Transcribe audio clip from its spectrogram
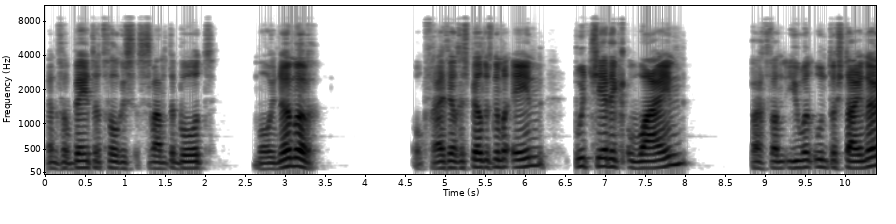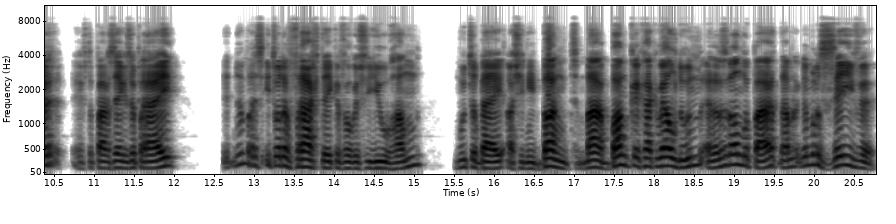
en verbeterd volgens Swante Boot. Mooi nummer. Ook vrij veel gespeeld is nummer 1 Pucherik Wine. Paard van Johan Untersteiner. Heeft een paar zegens op rij. Dit nummer is iets wat een vraagteken volgens Johan. Moet erbij als je niet bangt. Maar banken ga ik wel doen. En dat is een ander paard, namelijk nummer 7.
